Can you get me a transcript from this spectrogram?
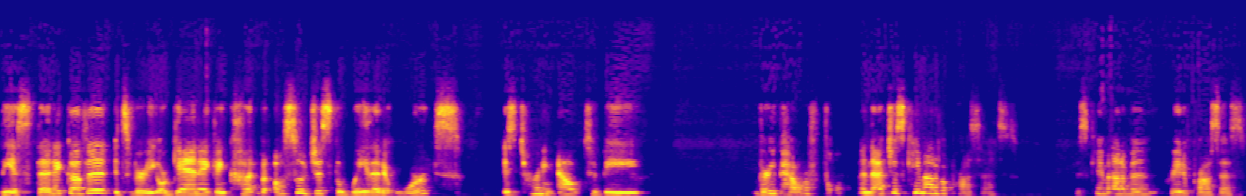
the aesthetic of it it's very organic and cut but also just the way that it works is turning out to be very powerful. And that just came out of a process. Just came out of a creative process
